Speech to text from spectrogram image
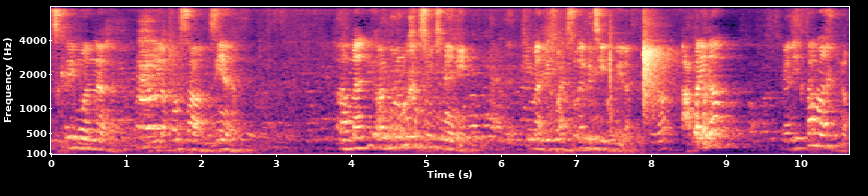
لتكريم والنافع هي فرصة مزيانة. راه ما غنقولوا من 85 كما في واحد السؤال قلتي قبيلة. أعطينا يعني أكثر ما خدنا.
